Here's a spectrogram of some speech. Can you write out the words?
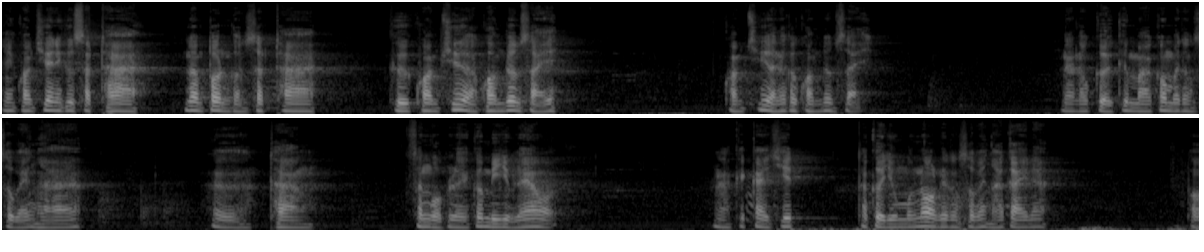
ให้ความเชื่อนี่คือศรัทธา เริ่มต้นก่อนศรัทธา คือความเชื่อความเริ่มใส ความเชื่อแล้วก็ความเริ่มใสนะเราเกิดขึ้นมาก็ไม่ต้องแสวงหาออทางสงบเลยก็มีอยู่แล้วนะใกล้ๆชิด ถ้าเกิดอยู่เมืองนอกเนี่ยต้องแสวงหาไกลนะพอ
